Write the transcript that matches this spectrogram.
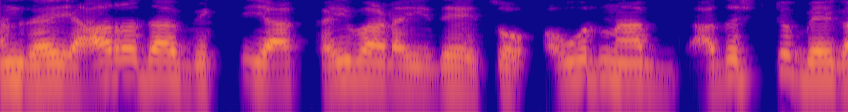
ಅಂದ್ರೆ ಯಾರದ ವ್ಯಕ್ತಿಯ ಕೈವಾಡ ಇದೆ. ಸೊ ಅವ್ರನ್ನ ಆದಷ್ಟು ಬೇಗ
